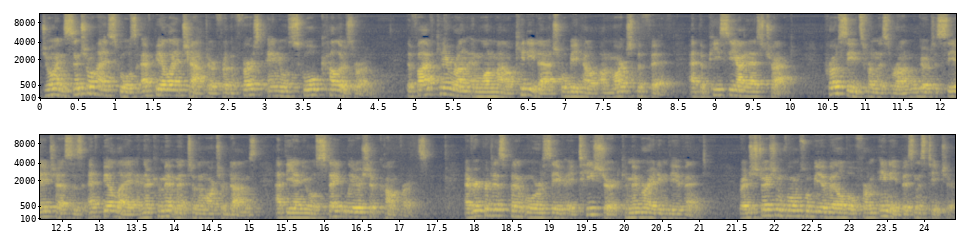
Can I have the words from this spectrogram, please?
Join Central High School's FBLA chapter for the first annual School Colors Run. The 5K run and 1 mile kitty dash will be held on March the 5th at the PCIS track. Proceeds from this run will go to CHS's FBLA and their commitment to the March of Dimes at the annual State Leadership Conference. Every participant will receive a t-shirt commemorating the event. Registration forms will be available from any business teacher.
